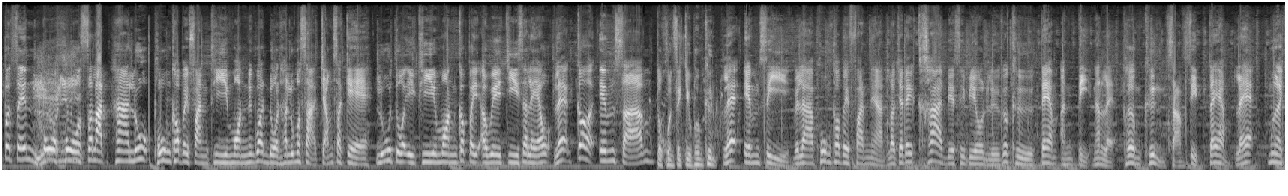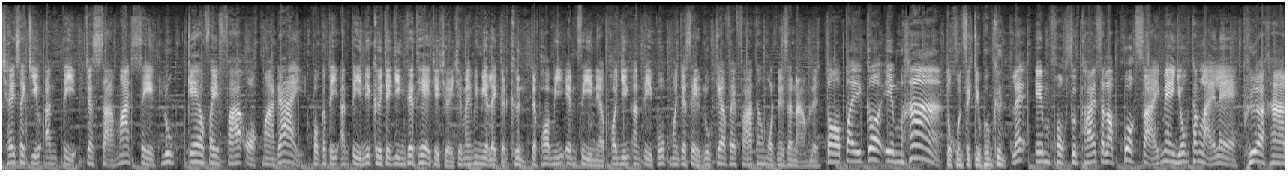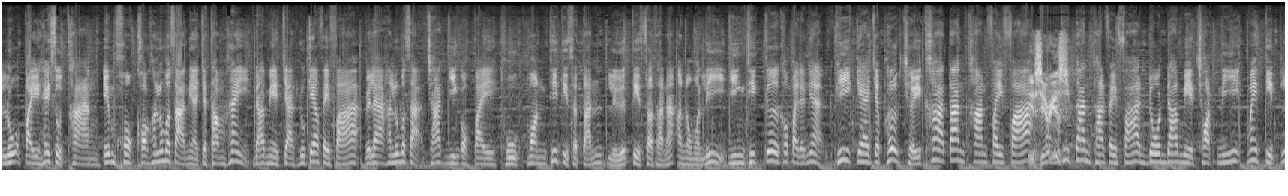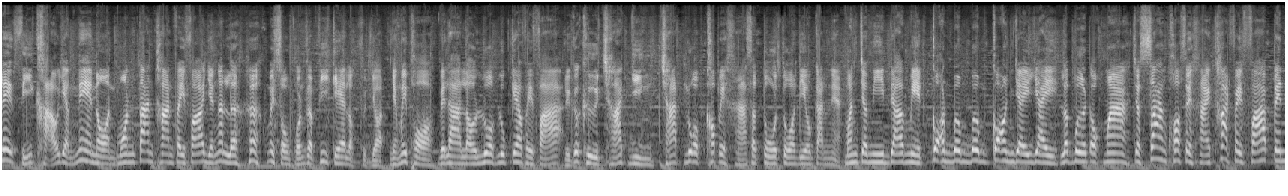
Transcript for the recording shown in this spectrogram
50%โอ้โหสลัดฮารุพุ่งเข้าไปฟันทีมอนนึกว่าโดนฮารุมาสะจัมป์สแกร์รู้ตัวอีกทีมอนก็ไปอเวจีซะแล้ว และก็ M3 ตัวคนสกิลเพิ่มขึ้นและ M4 เวลาพุ่งเข้าไปฟันเนี่ยเราจะได้ค่าเดซิเบลหรือก็คือแต้มอันตินั่นแหละเพิ่มขึ้น 30 แต้ม และเมื่อใช้สกิลอันติจะสามารถเสกลูกแก้วไฟฟ้าออกมาได้ ปกติอันตินี่คือจะยิงเท่ๆเฉยๆใช่ไหมไม่มีอะไรเกิดขึ้น แต่พอมี M4 เนี่ยพอยิงอันติปุ๊บมันจะเสกลูกแก้วไฟฟ้าทั้งหมดในสนามเลย ต่อไปก็ M5 ตัวคนสกิลเพิ่มขึ้น และ M6 สุดท้ายสำหรับพวกสายแม่ยกทั้งหลายแหล่เพื่อฮารุไปให้สุดทาง M6 ของฮารุมาสะเนี่ยจะทำให้ดาเมจจากลูกแก้วไฟฟ้า เวลาฮารุมาสะชาร์จยิงออกไป ถูกมอนที่ติดสตันหรือติดสถานะอนอม a ลี่ยิงทิกเกอร์เข้าไปแล้วเนี่ย พี่แกจะเพิกเฉยค่าต้านทานไฟฟ้า You serious? ที่ต้านทานไฟฟ้าโดนดาเมจช็อตนี้ ไม่ติดเลขสีขาวอย่างแน่นอน มอนต้านทานไฟฟ้าอย่างนั้นเลยไม่ส่งผลกับพี่แกหรอกสุดยอด ยังไม่พอ เวลาเรารวบลูกแก้วไฟฟ้า หรือก็คือชาร์จยิง ชาร์จรวบเข้าไปหาศัตรูตัวเดียวกันเนี่ยมันจะมีดาเมจก้อนเบิ่มเบิ่มๆก้อนใหญ่ ๆ ระเบิดออกมา จะสร้างความเสียหายธาตุไฟฟ้าเป็น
